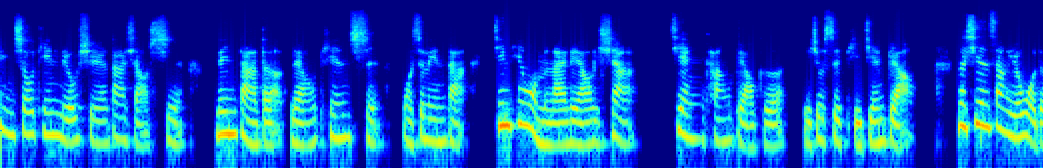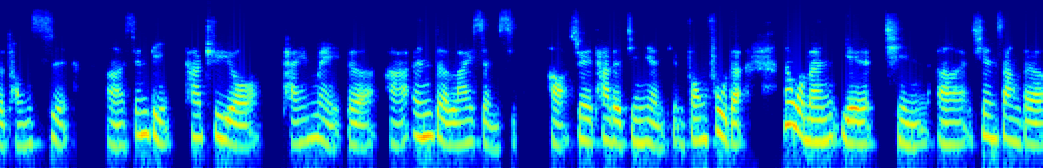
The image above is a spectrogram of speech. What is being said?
迎收听留学大小事，Linda 的聊天室，我是 Linda。今天我们来聊一下健康表格，也就是体检表。那线上有我的同事，呃，Cindy，她具有台美的 RN 的 license，好，所以他的经验挺丰富的。那我们也请呃线上的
